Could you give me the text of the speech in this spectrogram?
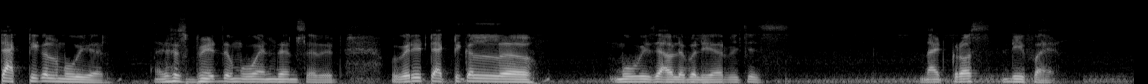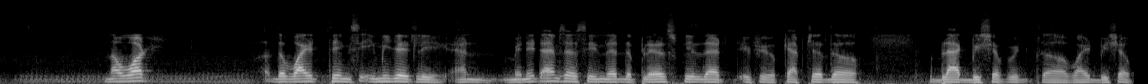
tactical move here. I just made the move and then said it. Very tactical uh, move is available here which is knight cross d5 now what the white thinks immediately and many times I've seen that the players feel that if you capture the black bishop with uh, white bishop.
